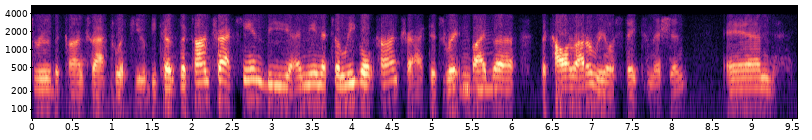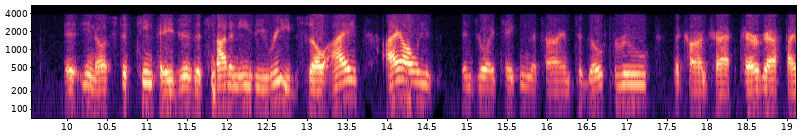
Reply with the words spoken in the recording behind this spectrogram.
through the contract with you because the contract can be I mean it's a legal contract. It's written by Mhm. the the Colorado Real Estate Commission and it, you know, it's 15 pages. It's not an easy read. So I I always enjoy taking the time to go through the contract paragraph by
